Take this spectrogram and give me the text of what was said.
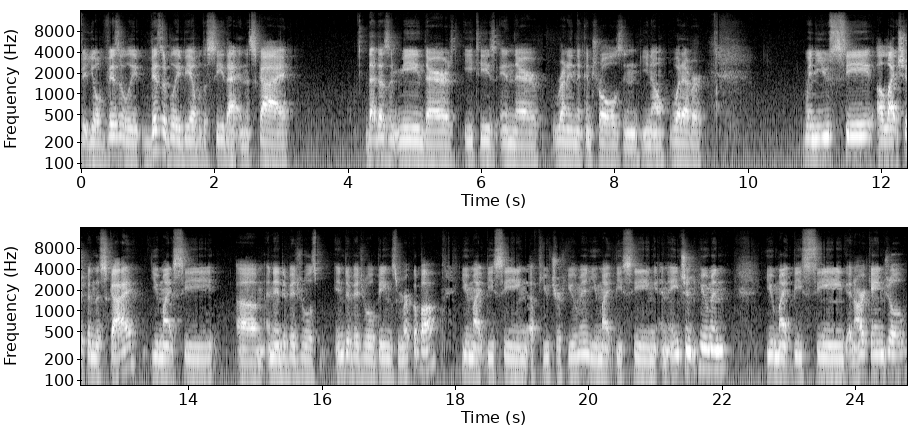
you'll visibly visibly be able to see that in the sky. That doesn't mean there's ETs in there running the controls and you know whatever. When you see a light ship in the sky, you might see um, an individual's individual being's Merkaba. You might be seeing a future human. You might be seeing an ancient human. You might be seeing an archangel.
